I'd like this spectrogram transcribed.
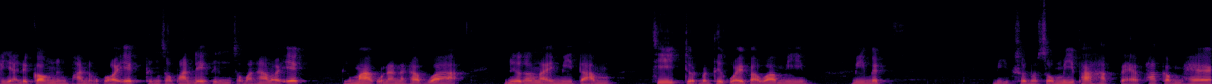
ขยายด้วยกล้อง 1,600x ถึง 2,000x ถึง 2,500x หรือมากกว่านั้นนะครับว่าเนื้อข้างในมีตาม ที่จดบันทึกไว้แปลว่ามีมีเม็ดมีส่วนผสมมีผ้าหักแตกผ้ากำแพง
